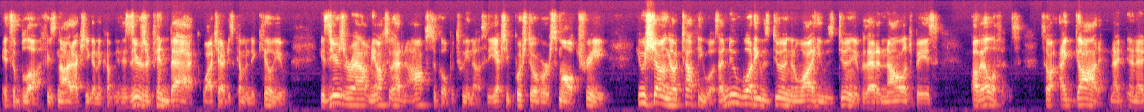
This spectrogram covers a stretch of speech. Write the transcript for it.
it's a bluff. He's not actually going to come. If his ears are pinned back, watch out, he's coming to kill you. His ears are out, and he also had an obstacle between us. He actually pushed over a small tree he was showing how tough he was. I knew what he was doing and why he was doing it because I had a knowledge base of elephants. So I got it, and I, and I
